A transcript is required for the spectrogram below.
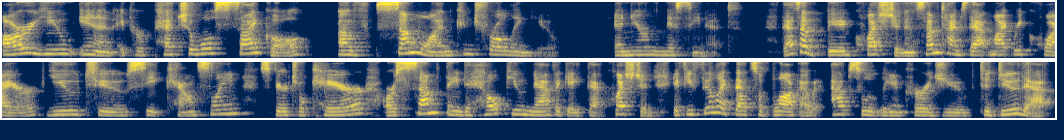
Are you in a perpetual cycle of someone controlling you and you're missing it? That's a big question. And sometimes that might require you to seek counseling, spiritual care, or something to help you navigate that question. If you feel like that's a block, I would absolutely encourage you to do that.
